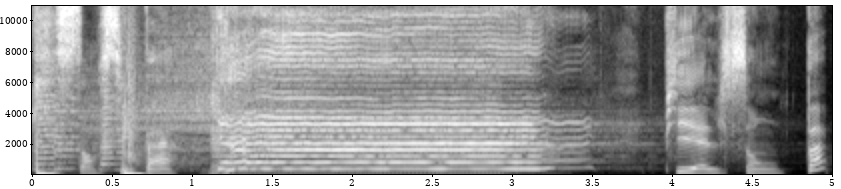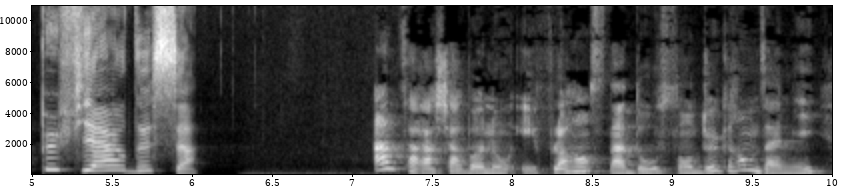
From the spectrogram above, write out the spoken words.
qui sont super bien. Puis elles sont pas peu fières de ça. Anne-Sara Charbonneau et Florence Nadeau sont deux grandes amies,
